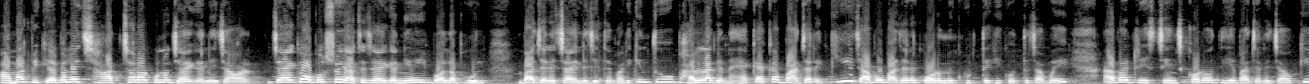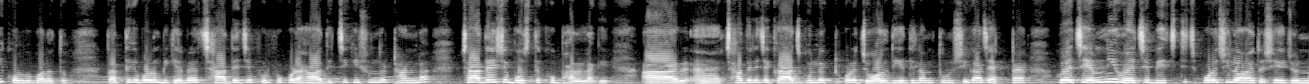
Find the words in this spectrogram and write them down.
আমার বিকেলবেলায় ছাদ ছাড়ার কোনো জায়গা নেই যাওয়ার। জায়গা অবশ্যই আছে, জায়গা নেই বলা ভুল। বাজারে চাইলে যেতে পারি, কিন্তু ভালো লাগে না। একা একা বাজারে কি যাব? বাজারে গরমে ঘুরতে কি করতে যাব? এই আবার ড্রেস চেঞ্জ করো, দিয়ে বাজারে যাও, কি করব বলো তো? তার থেকে বরং বিকেলবেলা ছাদে যে ফুরফুর করে হাওয়া দিচ্ছে, কি সুন্দর ঠান্ডা। ছাদে এসে বসতে খুব ভালো লাগে। আর ছাদের যে গাছগুলো একটু করে জল দিয়ে দিলাম, তুলসী গাছ একটা হয়েছে, এমনি হয়েছে বীজ টিচ পড়েছিল হয়তো সেই জন্য।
